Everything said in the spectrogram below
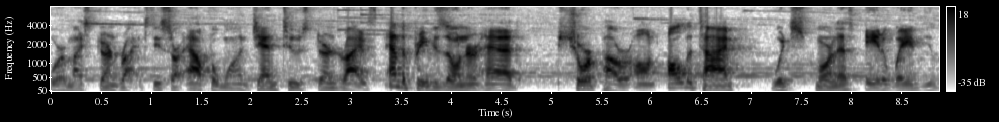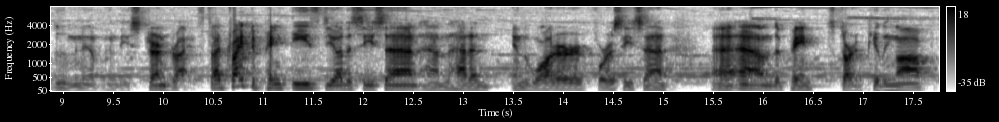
were my stern drives. These are Alpha 1 Gen 2 stern drives and the previous owner had shore power on all the time which more or less ate away the aluminum in these stern drives. So I tried to paint these the other season and had it in the water for a season Uh, and the paint started peeling off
